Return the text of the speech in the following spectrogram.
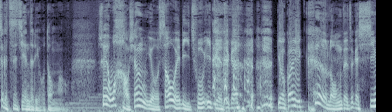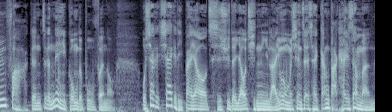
这个之间的流动哦。所以我好像有稍微理出一点这个 有关于克隆的这个心法跟这个内功的部分哦。我下个下一个礼拜要持续的邀请你来，因为我们现在才刚打开一扇门，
